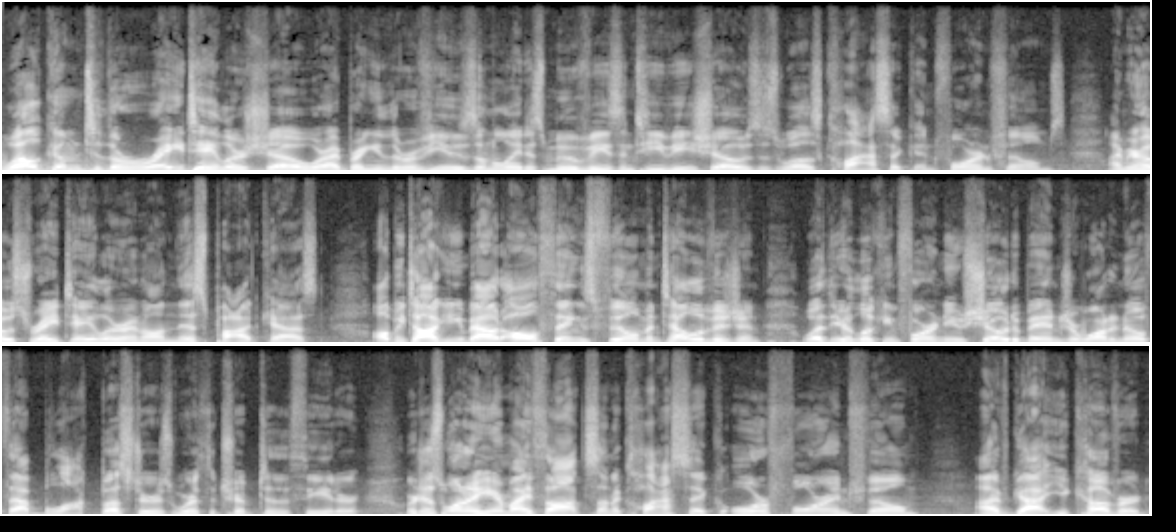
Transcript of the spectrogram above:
Welcome to The Ray Taylor Show, where I bring you the reviews on the latest movies and TV shows, as well as classic and foreign films. I'm your host, Ray Taylor, and on this podcast, I'll be talking about all things film and television. Whether you're looking for a new show to binge or want to know if that blockbuster is worth a trip to the theater, or just want to hear my thoughts on a classic or foreign film, I've got you covered.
